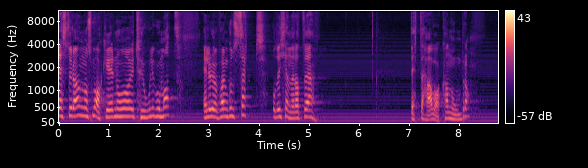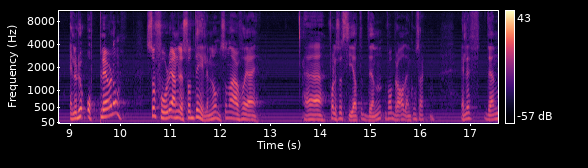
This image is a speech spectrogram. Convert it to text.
restaurant og smaker noe utrolig god mat, eller du er på en konsert og du kjenner at eh, dette her var kanonbra, eller du opplever noe, så får du gjerne lyst til å dele med noen. Sånn er i hvert fall jeg. Eh, får lyst til å si at den var bra, den konserten. Eller den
